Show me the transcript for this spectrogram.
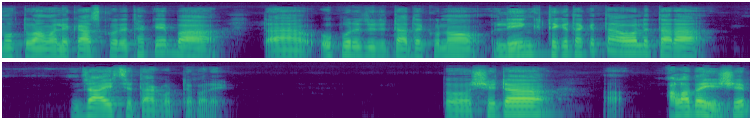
মুক্ত আমলে কাজ করে থাকে বা তা উপরে যদি তাদের কোনো লিঙ্ক থেকে থাকে, তাহলে তারা যা ইচ্ছে তা করতে পারে। তো সেটা আলাদা হিসেব।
